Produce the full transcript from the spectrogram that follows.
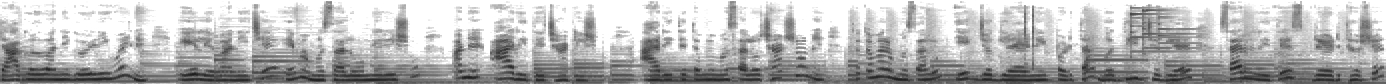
ચા ગળવાની ગળણી હોય ને એ લેવાની છે. એમાં મસાલો ઉમેરીશું અને આ રીતે છાંટીશું. આ રીતે તમે મસાલો છાંટશો ને, તો તમારો મસાલો એક જગ્યાએ નહીં પડતા, બધી જ જગ્યાએ સારી રીતે સ્પ્રેડ થશે.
